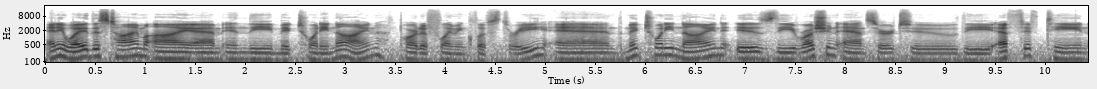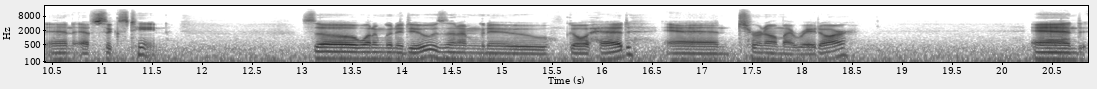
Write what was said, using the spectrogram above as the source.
Anyway, this time I am in the MiG-29, part of Flaming Cliffs 3, and the MiG-29 is the Russian answer to the F-15 and F-16. So what I'm going to do is that I'm going to go ahead and turn on my radar and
